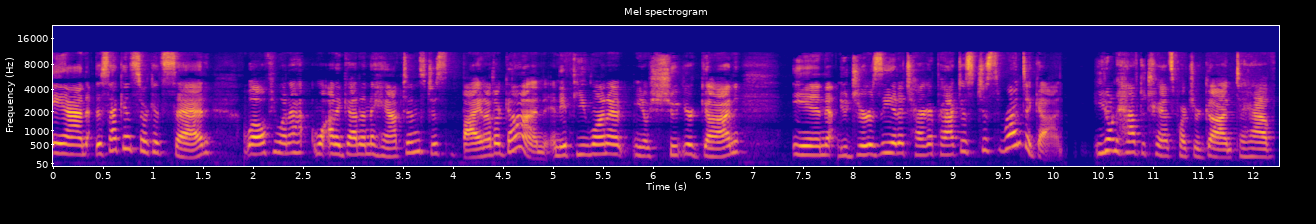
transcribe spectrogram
And the Second Circuit said, well, if you want, to, want a gun in the Hamptons, just buy another gun. And if you want to, you know, shoot your gun in New Jersey at a target practice, just rent a gun. You don't have to transport your gun to have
